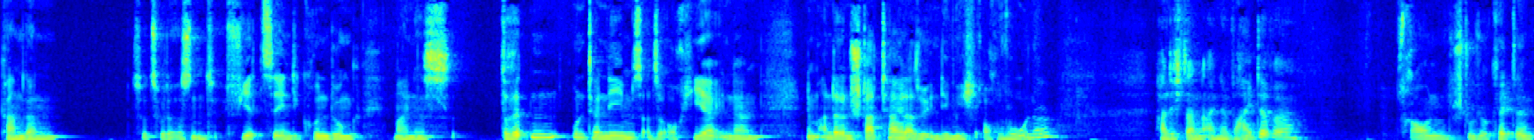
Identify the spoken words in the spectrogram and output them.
kam dann so 2014 die Gründung meines dritten Unternehmens, also auch hier in einem, in einem anderen Stadtteil, also in dem ich auch wohne, hatte ich dann eine weitere Frauenstudiokette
